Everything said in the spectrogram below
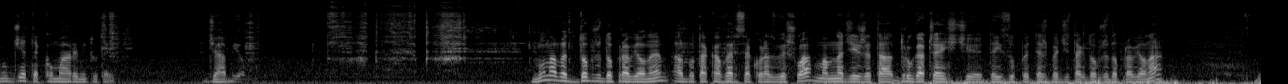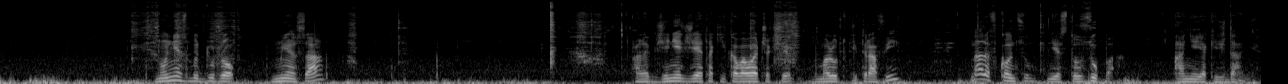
No gdzie te komary mi tutaj dziabią? No nawet dobrze doprawione, albo taka wersja akurat wyszła. Mam nadzieję, że ta druga część e, tej zupy też będzie tak dobrze doprawiona. No niezbyt dużo mięsa, ale gdzie niegdzie taki kawałeczek się malutki trafi. No ale w końcu jest to zupa, a nie jakieś danie.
